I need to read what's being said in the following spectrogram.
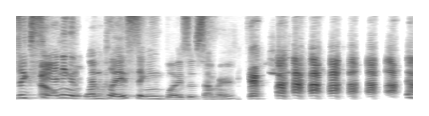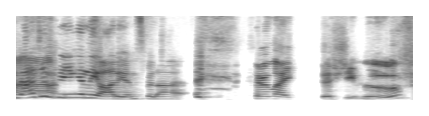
like standing no. in one place singing Boys of Summer. imagine being in the audience for that. They're like, does she move?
